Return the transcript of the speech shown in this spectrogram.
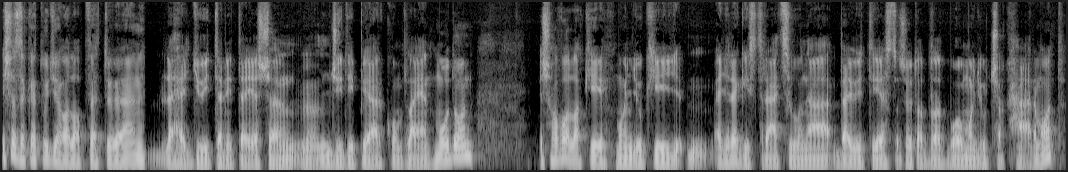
és ezeket ugye alapvetően lehet gyűjteni teljesen GDPR compliant módon, és ha valaki mondjuk így egy regisztrációnál beüti ezt az öt adatból mondjuk csak hármat,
